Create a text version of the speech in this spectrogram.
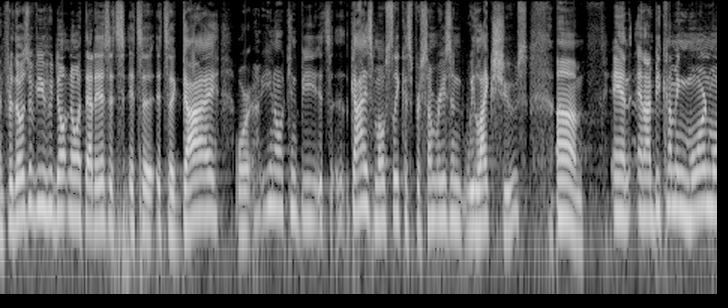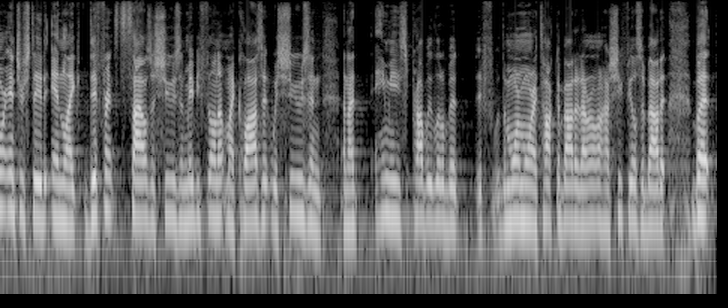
And for those of you who don't know what that is, it's, it's, a, it's a guy, or, you know, it can be, it's guys mostly, because for some reason we like shoes. Um, and, and I'm becoming more and more interested in like different styles of shoes and maybe filling up my closet with shoes. And, and I, Amy's probably a little bit, if the more and more I talk about it, I don't know how she feels about it. But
